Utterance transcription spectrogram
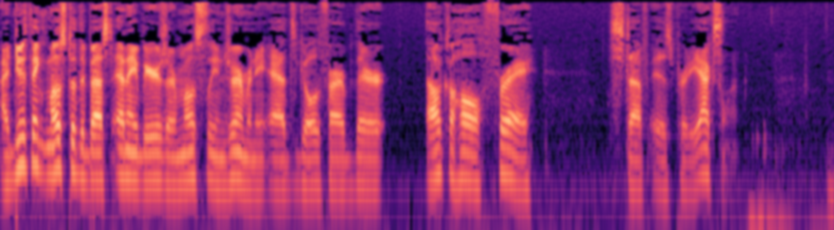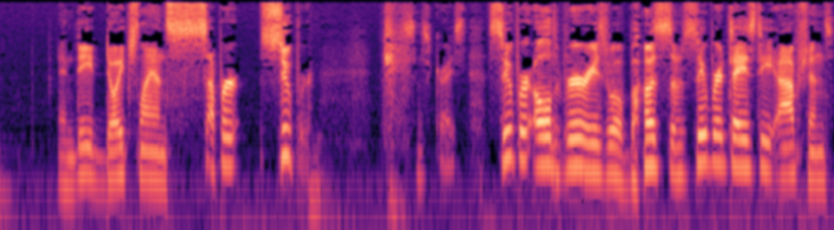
I do think most of the best NA beers are mostly in Germany, adds Goldfarb. Their alcohol free stuff is pretty excellent. Indeed, Deutschland's super, super, Jesus Christ, super old breweries will boast some super tasty options.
